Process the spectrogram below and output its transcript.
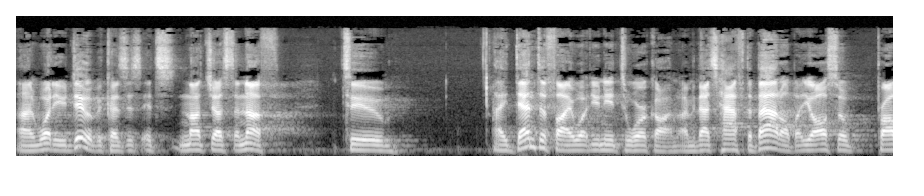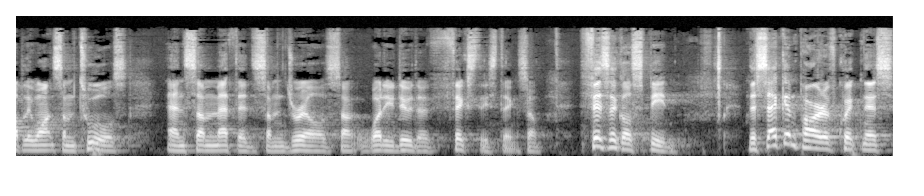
on what do you do because it's, it's not just enough to identify what you need to work on. I mean, that's half the battle, but you also probably want some tools and some methods, some drills. Some, what do you do to fix these things? So physical speed. The second part of quickness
